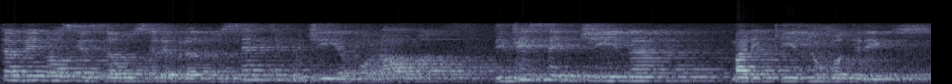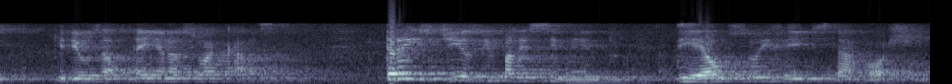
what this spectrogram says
Também nós rezamos celebrando o sétimo dia por alma de Vicentina Mariquito Rodrigues. Que Deus a tenha na sua casa. Três dias de falecimento de Elson Henriques da Rocha.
